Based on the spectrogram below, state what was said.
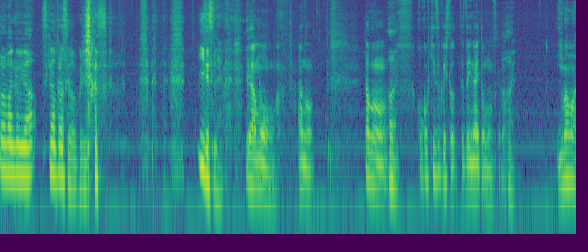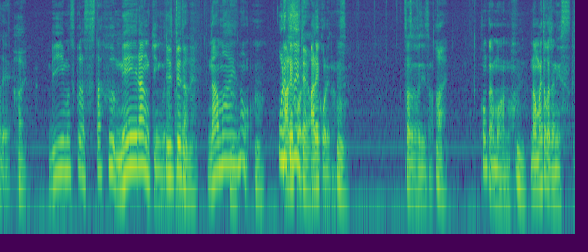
この番組はスキマプラスがお送りします。いいですね。いやもうあの多分はい。ここ気づく人全然いないと思うんですけど、はい。今まではい。ビームスプラススタッフ名ランキングだ言ってたね。名前のうん。俺気づいたよ。あれこれなんですよ、うん。さすが藤井さん。はい。今回はもうあの、うん。名前とかじゃねえっす。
